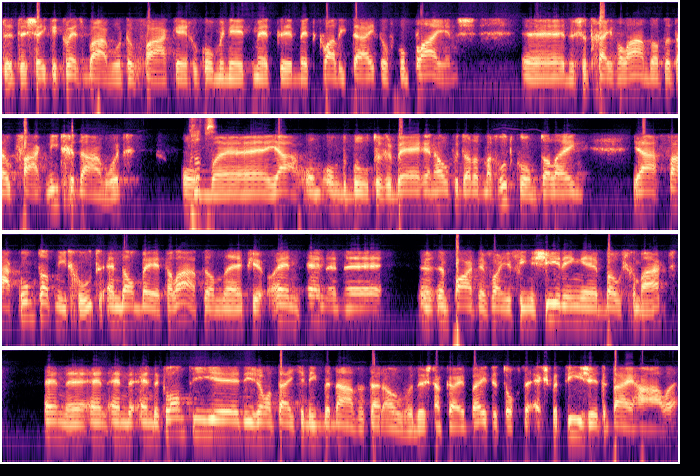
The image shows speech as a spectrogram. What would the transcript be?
het, is zeker kwetsbaar. Wordt ook vaak eh, gecombineerd met, eh, met kwaliteit of compliance. Dus het geeft al aan dat het ook vaak niet gedaan wordt. Om, ja, om, om de boel te verbergen en hopen dat het maar goed komt. Alleen, ja, vaak komt dat niet goed. En dan ben je te laat. Dan heb je en, en een, een, partner van je financiering eh, boos gemaakt. En, eh, en, en, de, en de klant die, eh, die is al een tijdje niet benaderd daarover. Dus dan kan je beter toch de expertise erbij halen.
